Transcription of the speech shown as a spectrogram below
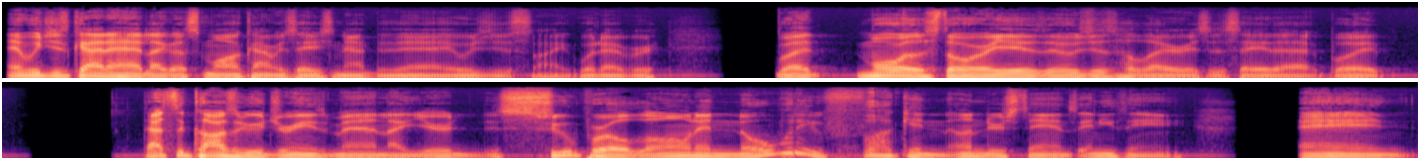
and we just kind of had like a small conversation after that. It was just like whatever. But moral of the story is, it was just hilarious to say that, but that's the cause of your dreams, man. Like you're super alone and nobody fucking understands anything. And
